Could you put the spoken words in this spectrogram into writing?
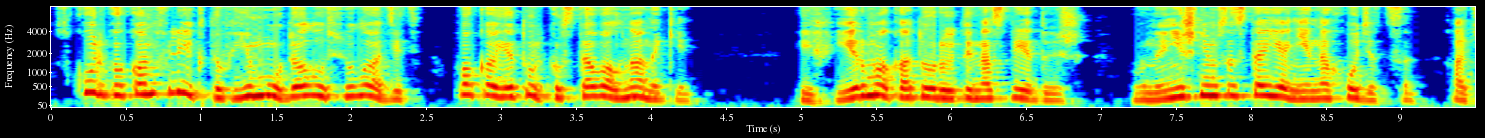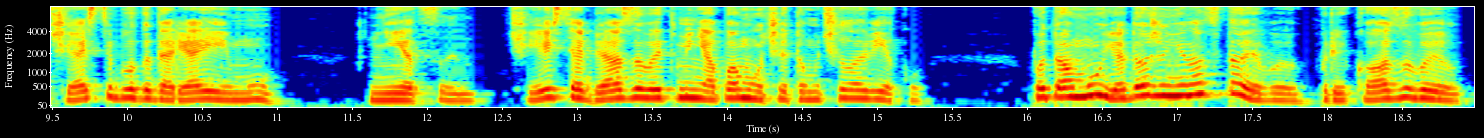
сколько конфликтов ему удалось уладить, пока я только вставал на ноги. И фирма, которую ты наследуешь, в нынешнем состоянии находится, отчасти благодаря ему. Нет, сын, честь обязывает меня помочь этому человеку. Потому я даже не настаиваю, приказываю.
